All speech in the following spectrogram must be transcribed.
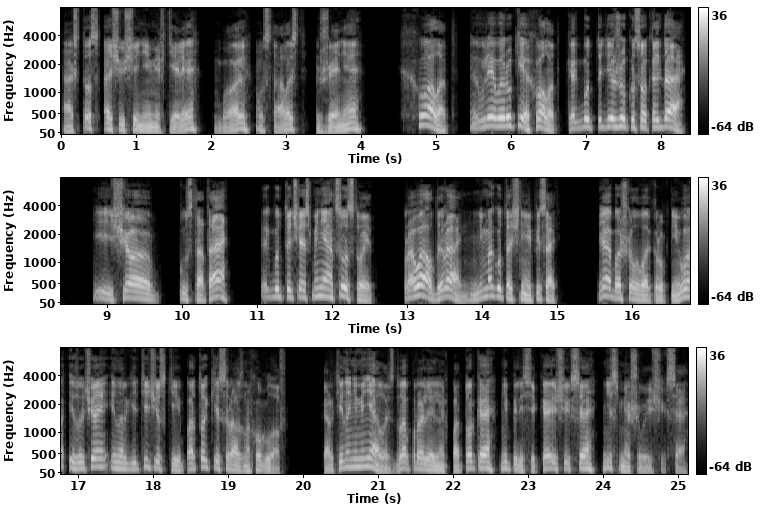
а что с ощущениями в теле? Боль, усталость, жжение? Холод. В левой руке холод, как будто держу кусок льда. И еще пустота, как будто часть меня отсутствует. Провал, дыра, не могу точнее писать. Я обошел вокруг него, изучая энергетические потоки с разных углов. Картина не менялась, два параллельных потока, не пересекающихся, не смешивающихся.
